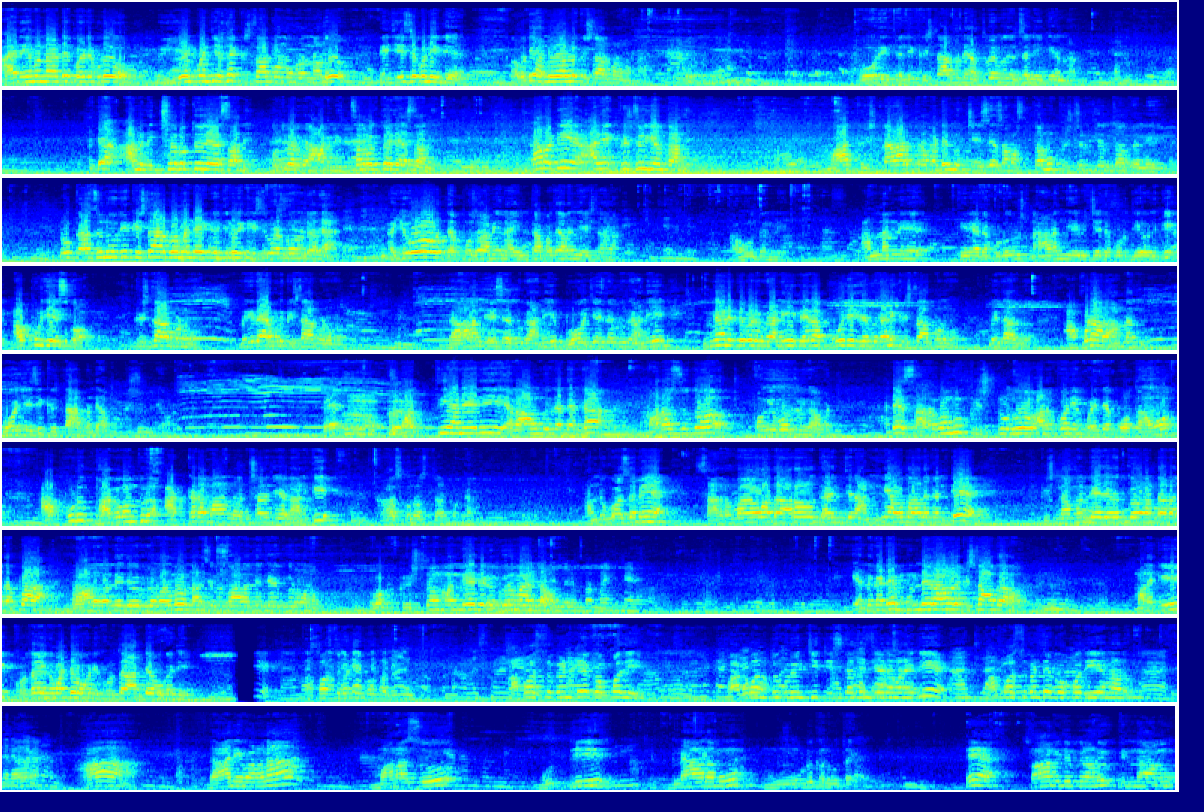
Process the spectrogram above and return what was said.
ఆయన ఏమన్నా అంటే పోయేటప్పుడు నువ్వు ఏం పని చేసినా కృష్ణార్పణం ఉన్నాడు నేను చేసే పని ఇదే. కాబట్టి అన్ని వాళ్ళు కృష్ణార్పణం ఉన్నా. ఓరి తల్లి కృష్ణార్పణ అర్థమైపో తెలుసా నీకేనా అంటే ఆమె నిత్య భక్తులు చేస్తాను గుర్తుపెట్టుకుని ఆమె నిత్య భక్తులు చేస్తాను కాబట్టి అది కృష్ణుడికి చెందుతాను మా కృష్ణార్పణం అంటే నువ్వు చేసే సమస్తము కృష్ణుడికి చెందుతావు తల్లి. నువ్వు కసునుకి కృష్ణార్పణం అంటే కృష్ణుడు కృష్ణుడు ఉంటుందా అయ్యో తప్పు స్వామి నా ఇంత ప్రచారం చేసినా అవును తల్లి. అన్నం తినేటప్పుడు స్నానం చేయించేటప్పుడు దేవుడికి అప్పుడు చేసుకో. కృష్ణార్పణం మిగతా అప్పుడు కృష్ణార్పణం దానం చేసేటప్పుడు కానీ భోజనం చేసేటప్పుడు కానీ ఇంకా తిప్పేటప్పుడు కానీ లేదా పూజ చేసేటప్పుడు కానీ కృష్ణార్పణం మిగతా అప్పుడు ఆ అన్నం భోజనం చేసి కృష్ణార్పణ అప్పుడు కృష్ణుడు తినేవాడు. భక్తి అనేది ఎలా ఉంటుందంటే మనసుతో పొంగిపోతుంది కాబట్టి. అంటే సర్వము కృష్ణుడు అనుకొని ఎప్పుడైతే పోతామో అప్పుడు భగవంతుడు అక్కడ మనం రక్షణ చేయడానికి కాసుకొని వస్తాడు పక్కన. అందుకోసమే సర్వావతారాలు ధరించిన అన్ని అవతారాల కంటే కృష్ణ వందే జగద్గురం అంటారు తప్ప రామ వందే జగద్గురమను నరసింహస్వామి వందే జగద్గురమను ఒక కృష్ణ వందే జగద్గురం అంటాం. ఎందుకంటే ముందే రావాలి కృష్ణావతారం. మనకి కృతయుగం అంటే ఒకటి కృత అంటే ఒకటి. తపస్సు కంటే గొప్పది. తపస్సు కంటే గొప్పది. భగవంతు గురించి డిస్కషన్ చేయడం అనేది తపస్సు కంటే గొప్పది అన్నాడు. దాని వలన మనసు బుద్ధి జ్ఞానము మూడు కలుగుతాయి. ఏ స్వామి చెప్తున్నాడు విన్నాము.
